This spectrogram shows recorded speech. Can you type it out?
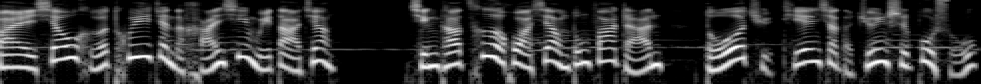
拜萧何推荐的韩信为大将，请他策划向东发展、夺取天下的军事部署。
